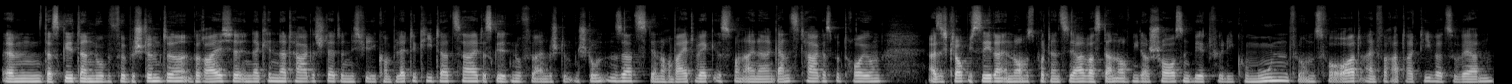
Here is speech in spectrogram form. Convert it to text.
Ähm, das gilt dann nur für bestimmte Bereiche in der Kindertagesstätte, nicht für die komplette Kita-Zeit. Das gilt nur für einen bestimmten Stundensatz, der noch weit weg ist von einer Ganztagesbetreuung. Also ich glaube, ich sehe da enormes Potenzial, was dann auch wieder Chancen birgt für die Kommunen, für uns vor Ort, einfach attraktiver zu werden,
